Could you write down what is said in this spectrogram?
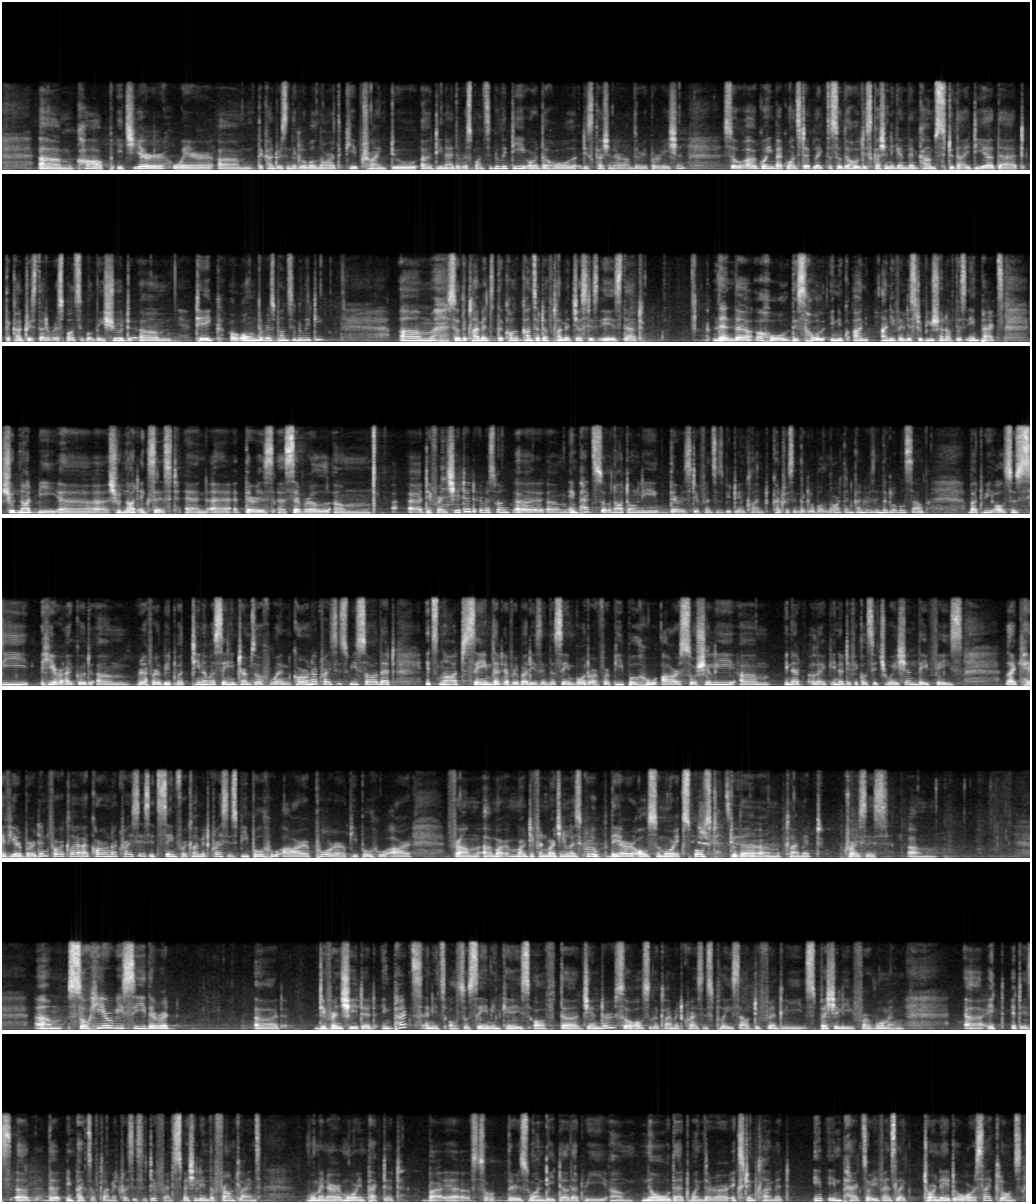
um, COP each year where um, the countries in the global north keep trying to uh, deny the responsibility or the whole discussion around the reparation. So uh, going back one step, like so the whole discussion again then comes to the idea that the countries that are responsible, they should um, take or own the responsibility. Um, so the climate, the con concept of climate justice is that then the whole, this whole uneven distribution of these impacts should not be, uh, uh, should not exist. And uh, there is uh, several um, uh, differentiated uh, um, impacts. So not only there is differences between countries in the global north and countries in the global south, but we also see here I could um, refer a bit what Tina was saying in terms of when Corona crisis we saw that it's not same that everybody's in the same boat or for people who are socially um, in a like in a difficult situation they face like heavier burden for a corona crisis. It's same for climate crisis. People who are poorer, people who are from a mar different marginalized group, they are also more exposed to the um, climate crisis. Um, um, so here we see there are uh, differentiated impacts, and it's also same in case of the gender. So also the climate crisis plays out differently, especially for women. Uh, it, it is uh, the impacts of climate crisis is different, especially in the front lines. Women are more impacted but, uh, so there is one data that we um, know that when there are extreme climate impacts or events like tornado or cyclones,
